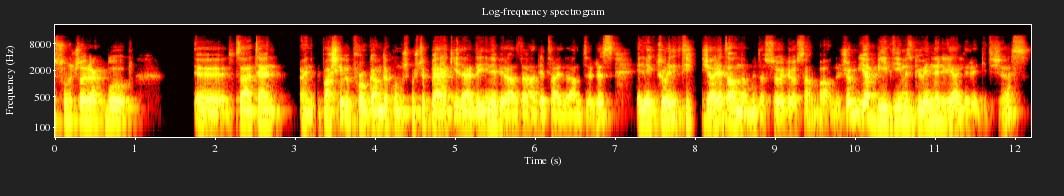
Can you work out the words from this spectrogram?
sonuç olarak bu zaten hani başka bir programda konuşmuştuk. Belki ileride yine biraz daha detaylandırırız. Elektronik ticaret anlamında söylüyorsam Banucuğum ya bildiğimiz güvenilir yerlere gideceğiz.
